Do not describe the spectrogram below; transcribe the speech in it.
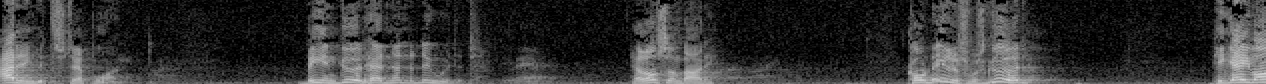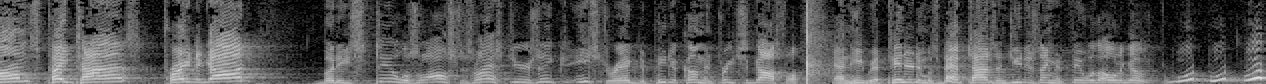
I didn't get the step one. Being good had nothing to do with it. Hello, somebody. Cornelius was good. He gave alms, paid tithes, prayed to God, but he still was lost as last year's Easter egg to Peter come and preach the gospel, and he repented and was baptized in Jesus' name and filled with the Holy Ghost. Whoop, whoop, whoop.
